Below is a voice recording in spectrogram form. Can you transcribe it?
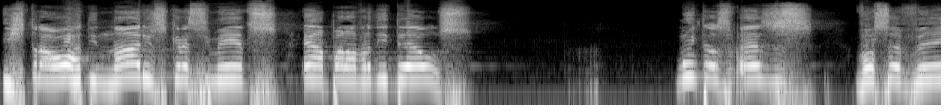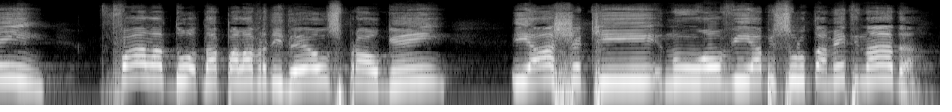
extraordinários crescimentos é a palavra de Deus. Muitas vezes você vem, fala do, da palavra de Deus para alguém e acha que não houve absolutamente nada.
